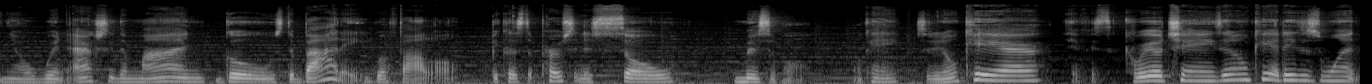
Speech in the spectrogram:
you know, when actually the mind goes, the body will follow because the person is so miserable. Okay, so they don't care if it's a career change, they don't care. They just want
